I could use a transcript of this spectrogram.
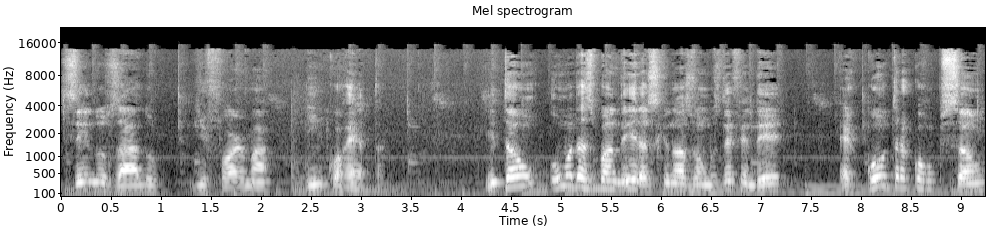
sendo usado de forma incorreta. Então, uma das bandeiras que nós vamos defender é contra a corrupção,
